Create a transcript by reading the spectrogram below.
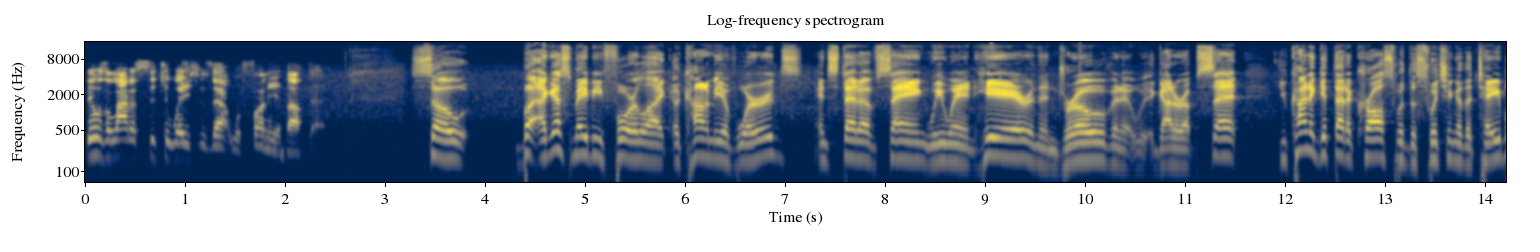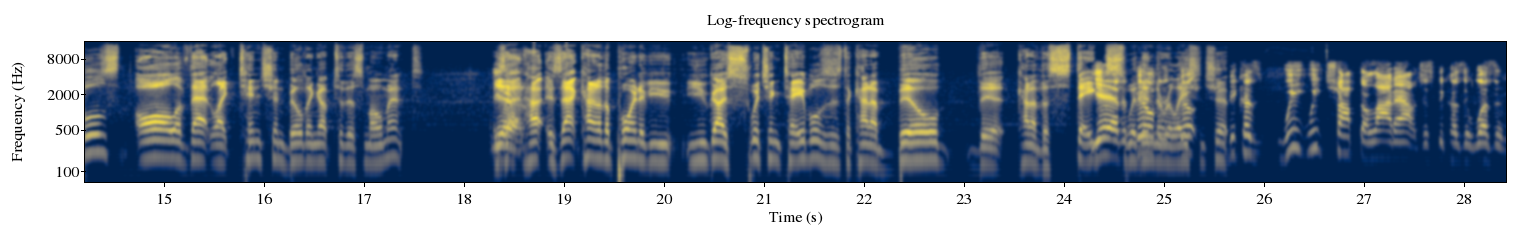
there was a lot of situations that were funny about that. So, but I guess maybe for like economy of words, instead of saying we went here and then drove and it, it got her upset, you kind of get that across with the switching of the tables, all of that like tension building up to this moment. Is Yeah. That how, is that kind of the point of you you guys switching tables is to kind of build the kind of the stakes yeah, within build the it- build- relationship? because we we chopped a lot out just because it wasn't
